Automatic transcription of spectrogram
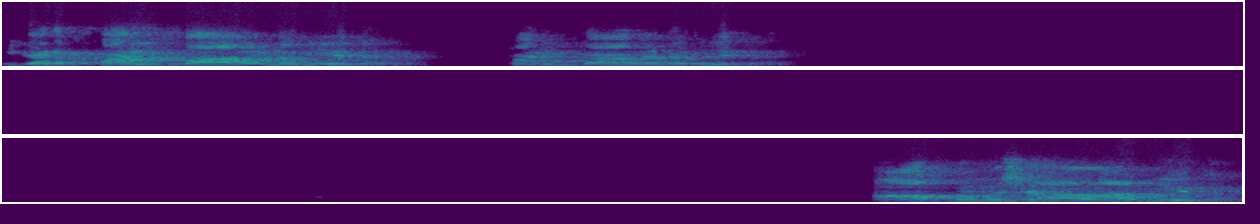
ඊගට පරිපාලන වියදම් පරිපාලන වියදම් ආපන ශාලා වියදම්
